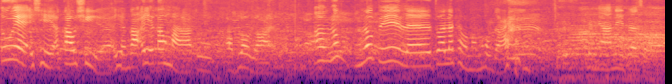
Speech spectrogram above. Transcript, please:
သူ့ရဲ့အရင်အကောင့်ရှိတယ်အရင်ကအဲ့အကောင့်မှာသူ upload သွားတယ်အလုပ်လုပ်ပြီးလဲတွားလက်ခံမှာမဟုတ်တာပညာနေအတွက်ဆိုတော့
